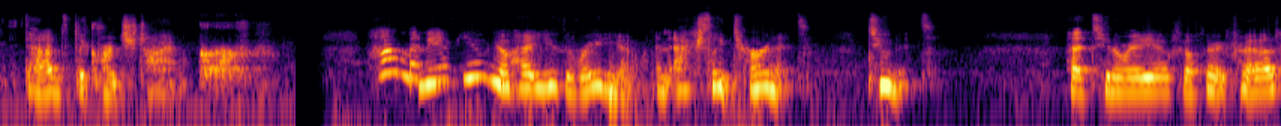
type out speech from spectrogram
It's down to the crunch time. How many of you know how to use a radio and actually turn it, tune it? Had tune a radio, felt very proud.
